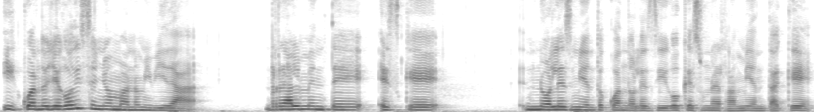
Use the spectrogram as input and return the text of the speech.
Y cuando llegó diseño a mano a mi vida, realmente es que no les miento cuando les digo que es una herramienta que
